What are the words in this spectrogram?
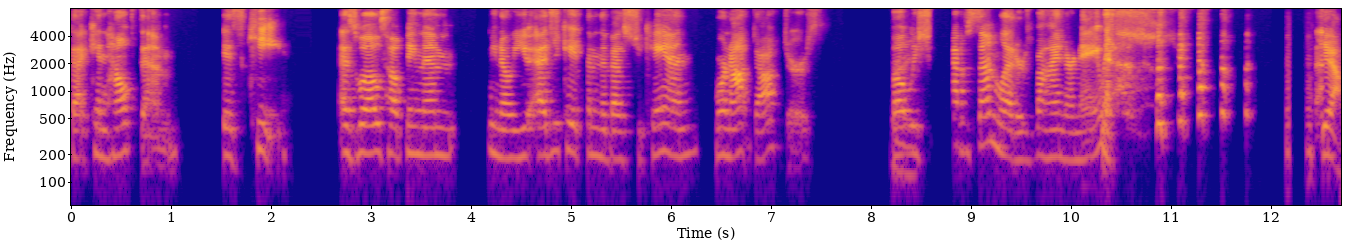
that can help them is key, as well as helping them. You know, you educate them the best you can. We're not doctors, but right. we should have some letters behind our name. yeah.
